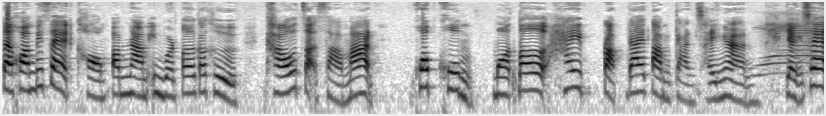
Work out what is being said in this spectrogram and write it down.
แต่ความพิเศษของปั๊มน้ำอินเวอร์เตอร์ก็คือ เขาจะสามารถ ควบคุมมอเตอร์ให้ปรับได้ตามการใช้งาน อย่างเช่น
